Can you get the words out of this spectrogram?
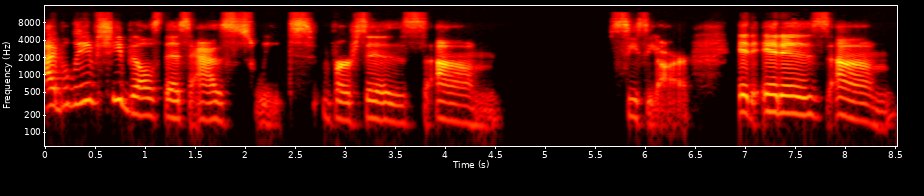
I believe she bills this as sweet versus um, CCR. It it is um,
